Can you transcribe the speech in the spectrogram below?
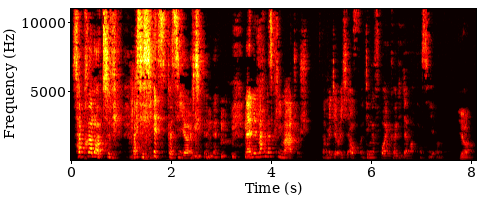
Zapralotte, was ist jetzt passiert? Nein, wir machen das klimatisch, damit ihr euch auf Dinge freuen könnt, die dann noch passieren. Ja.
